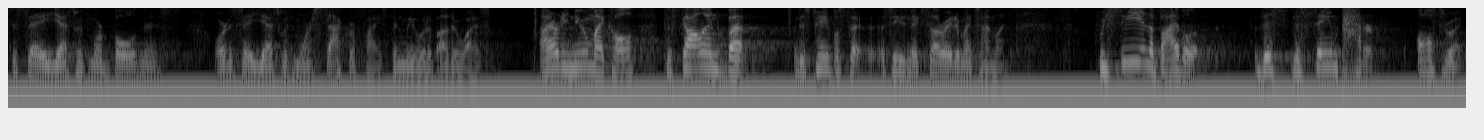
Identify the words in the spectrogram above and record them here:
to say yes with more boldness, or to say yes with more sacrifice than we would have otherwise. I already knew my call to Scotland, but this painful season accelerated my timeline. We see in the Bible this, this same pattern all through it.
